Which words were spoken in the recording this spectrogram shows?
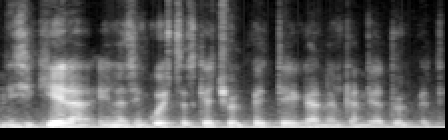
Ni siquiera en las encuestas que ha hecho el PT gana el candidato del PT.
